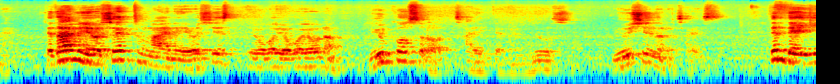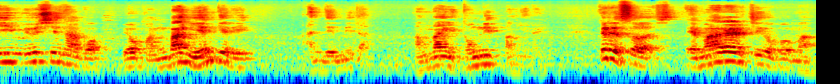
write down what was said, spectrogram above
네. 그 다음에 요 섹툼 안에 요 시, 요거 요거 요거는 뮤코스로 차 있거든요. 뮤신, 뮤신으로 차 있어요. 근데 이 뮤신하고 요 방방이 연결이 안 됩니다. 방방이 독립방이래요. 그래서 MR을 찍어보면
